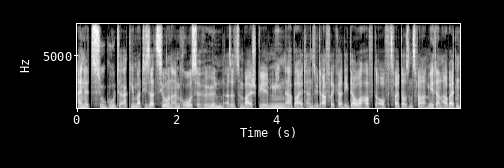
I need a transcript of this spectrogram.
Eine zu gute Akklimatisation an große Höhen, also zum Beispiel Minenarbeiter in Südafrika, die dauerhaft auf 2200 Metern arbeiten,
